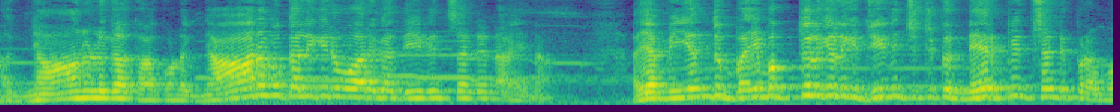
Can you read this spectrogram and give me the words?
అజ్ఞానులుగా కాకుండా జ్ఞానము కలిగిన వారుగా దీవించండి నాయన. అయ్యా మీ ఎందు భయభక్తులు కలిగి జీవించుటకు నేర్పించండి ప్రభు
